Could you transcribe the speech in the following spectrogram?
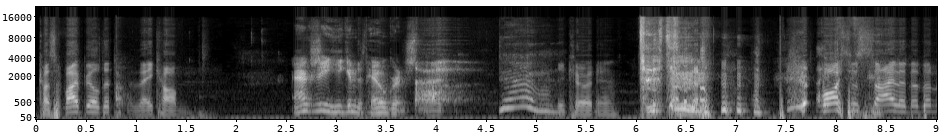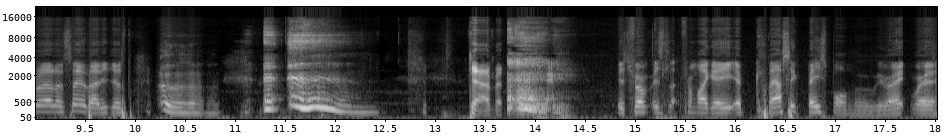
Cause if I build it, they come. Actually, he can pilgrimage through He could, yeah. Boss was silent. I don't know how to say that. He just. Damn it! it's from it's from like a, a classic baseball movie, right? Where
